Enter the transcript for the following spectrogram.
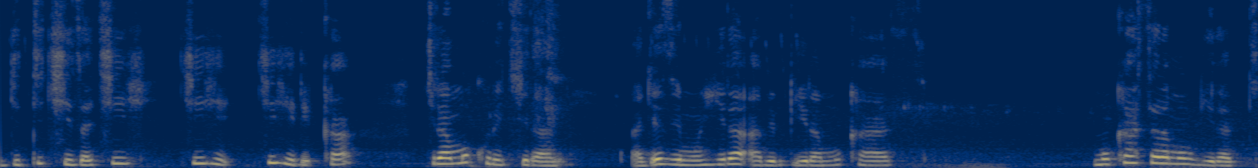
Igiti kiza kihirika kiramukurikirana. Ageze imuhira abibwira muka se. Muka se aramubwira ati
